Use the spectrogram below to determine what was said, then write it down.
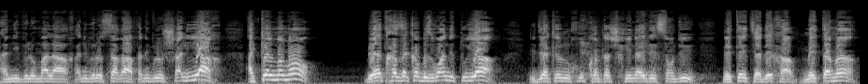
Le malach, le saraf, le shaliach, à quel moment? Bezroin netouya. Il dit à Hu, quand la shrina est descendue, n'était yadecha, mets ta main.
